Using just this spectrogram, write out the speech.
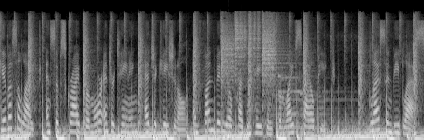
Give us a like, and subscribe for more entertaining, educational, and fun video presentations from Lifestyle Peak. Bless and be blessed.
